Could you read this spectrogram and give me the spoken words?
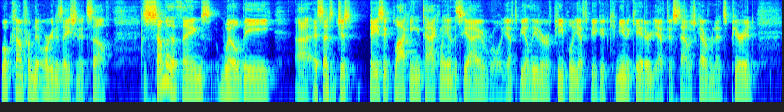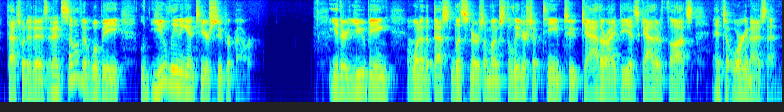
will come from the organization itself. Some of the things will be uh, essentially just basic blocking and tackling of the CIO role. You have to be a leader of people. You have to be a good communicator. You have to establish governance. Period. That's what it is. And then some of it will be you leaning into your superpower. Either you being one of the best listeners amongst the leadership team to gather ideas, gather thoughts, and to organize them,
